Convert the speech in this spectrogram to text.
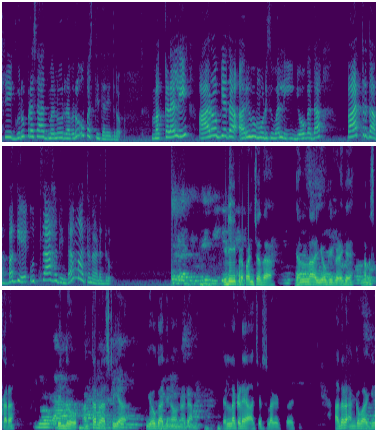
ಶ್ರೀ ಗುರುಪ್ರಸಾದ್ ಮನೂರ್ ರವರು ಉಪಸ್ಥಿತರಿದ್ದರು. ಮಕ್ಕಳಲ್ಲಿ ಆರೋಗ್ಯದ ಅರಿವು ಮೂಡಿಸುವಲ್ಲಿ ಯೋಗದ ಪಾತ್ರದ ಬಗ್ಗೆ ಉತ್ಸಾಹದಿಂದ ಮಾತನಾಡಿದರು. ಇಡೀ ಪ್ರಪಂಚದ ಎಲ್ಲ ಯೋಗಿಗಳಿಗೆ ನಮಸ್ಕಾರ. ಇಂದು ಅಂತಾರಾಷ್ಟ್ರೀಯ ಯೋಗ ದಿನವನ್ನು ಎಲ್ಲ ಕಡೆ ಆಚರಿಸಲಾಗುತ್ತದೆ. ಅದರ ಅಂಗವಾಗಿ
